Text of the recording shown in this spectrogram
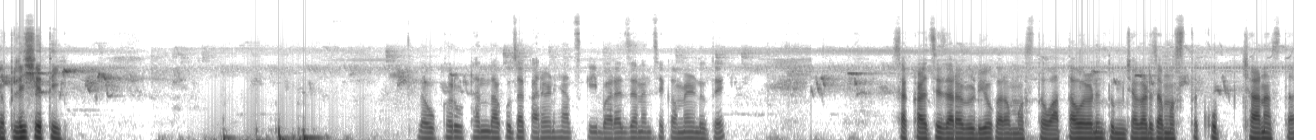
आपली शेती. लवकर उठान दाखवूचा कारण ह्याच की बऱ्याच जणांचे कमेंट होते. सकाळचे जरा व्हिडिओ करा मस्त. वातावरण तुमच्याकडचं मस्त. खूप छान असतं.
